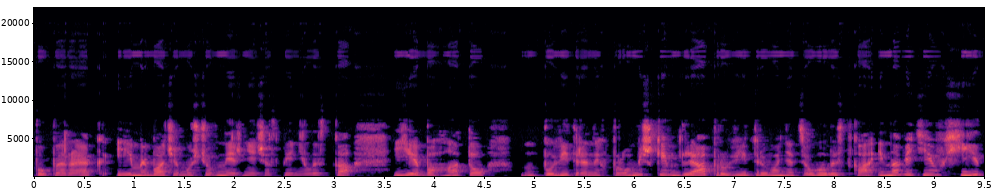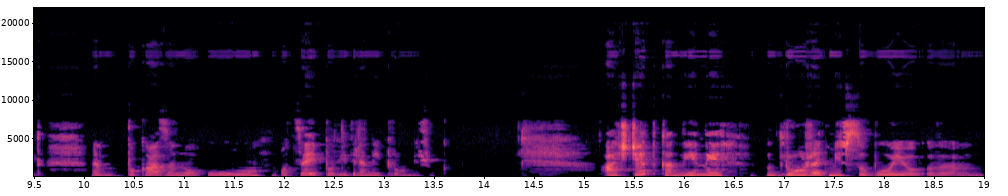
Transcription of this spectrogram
поперек, і ми бачимо, що в нижній частині листка є багато повітряних проміжків для провітрювання цього листка. І навіть є вхід Е, показано у оцей повітряний проміжок. А ще тканини дружать між собою ем,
